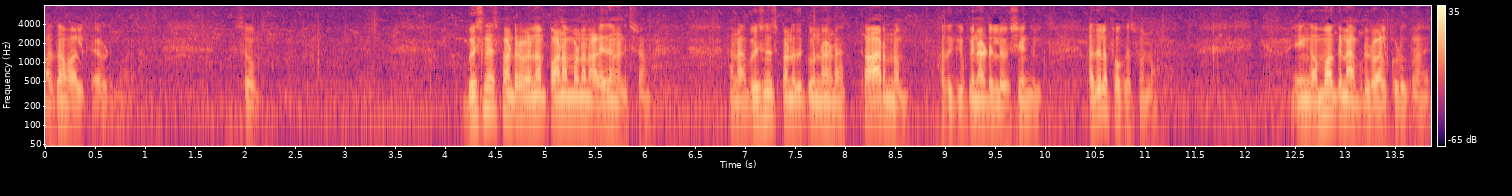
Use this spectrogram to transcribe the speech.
அதுதான் வாழ்க்கை அப்படிம்பாங்க. ஸோ பிஸ்னஸ் பண்ணுறவெல்லாம் பணம் பணம் அழைதான் நினச்சிட்டாங்க. ஆனால் பிஸ்னஸ் பண்ணதுக்கு உண்டான காரணம் அதுக்கு பின்னாடி உள்ள விஷயங்கள் அதில் ஃபோக்கஸ் பண்ணோம். எங்கள் அம்மாவுக்கு நான் அப்படி ஒரு வாழ்க்கை கொடுக்கணும்.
